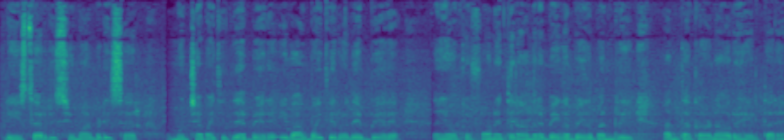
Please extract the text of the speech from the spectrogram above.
ಪ್ಲೀಸ್ ಸರ್ ರಿಸೀವ್ ಮಾಡಬೇಡಿ ಸರ್ ಮುಂಚೆ ಬೈತಿದ್ದೇ ಬೇರೆ, ಇವಾಗ ಬೈತಿರೋದೇ ಬೇರೆ. ಸರಿ ಓಕೆ ಫೋನ್ ಎತ್ತಿಲ್ಲ ಅಂದರೆ ಬೇಗ ಬೇಗ ಬನ್ನಿರಿ ಅಂತ ಕರ್ಣ ಅವರು ಹೇಳ್ತಾರೆ.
